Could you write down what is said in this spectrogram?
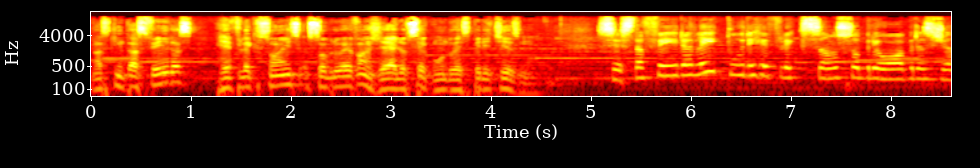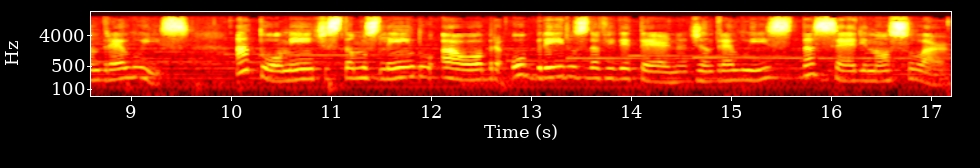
Nas quintas-feiras, reflexões sobre o Evangelho segundo o Espiritismo. Sexta-feira, leitura e reflexão sobre obras de André Luiz. Atualmente estamos lendo a obra Obreiros da Vida Eterna, de André Luiz, da série Nosso Lar.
